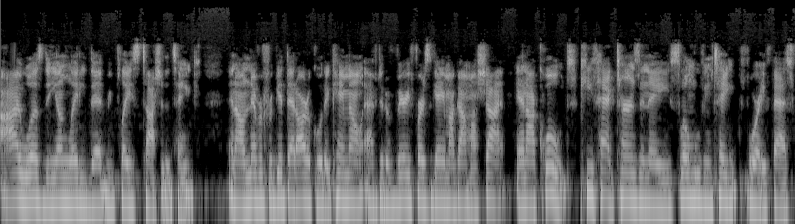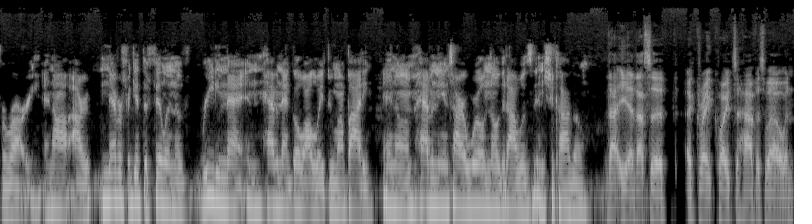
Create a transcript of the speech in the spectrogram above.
I was the young lady that replaced Tasha the Tank. And I'll never forget that article that came out after the very first game I got my shot. And I quote, Keith Hac turns in a slow moving tank for a fast Ferrari. And I'll, I'll, never forget the feeling of reading that and having that go all the way through my body and um, having the entire world know that I was in Chicago. That, yeah, that's a, a great quote to have as well. And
